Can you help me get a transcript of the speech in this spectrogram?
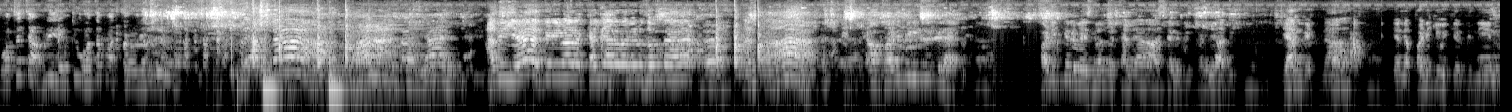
ஒத்தத்தை அப்படியே எடுத்து ஒத்த பார்த்து அண்ணா! ஏய், அது ஏன் தெரியுமா? கல்யாணம் வரேன்னு சொன்னேன். அண்ணா நான் படிச்சுக்கிட்டு இருக்கிறேன். படிக்கிற வயசுல இந்த கல்யாண ஆசை எனக்கு கிடையாது. ஏன் கேட்டினா என்ன படிக்க வைக்கிறது நீனு.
